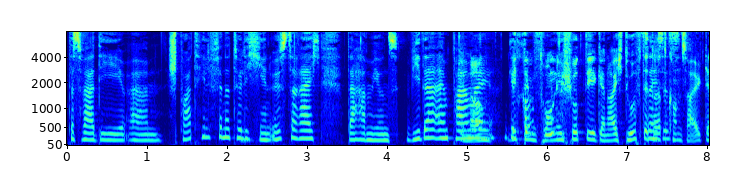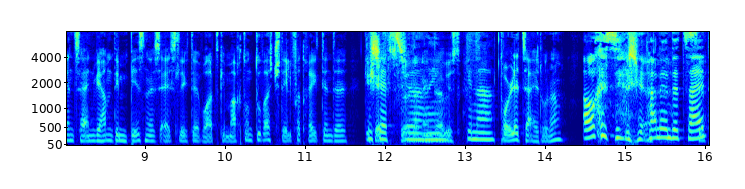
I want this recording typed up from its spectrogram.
Das war die ähm, Sporthilfe natürlich hier in Österreich. Da haben wir uns wieder ein paar genau, Mal getroffen. Mit dem Toni Schutti, genau. Ich durfte so dort Consultant sein. Wir haben den Business Athlete Award gemacht und du warst stellvertretende Geschäftsführerin, Geschäftsführerin der Österreich. Genau. Tolle Zeit, oder? Auch eine sehr spannende Zeit.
